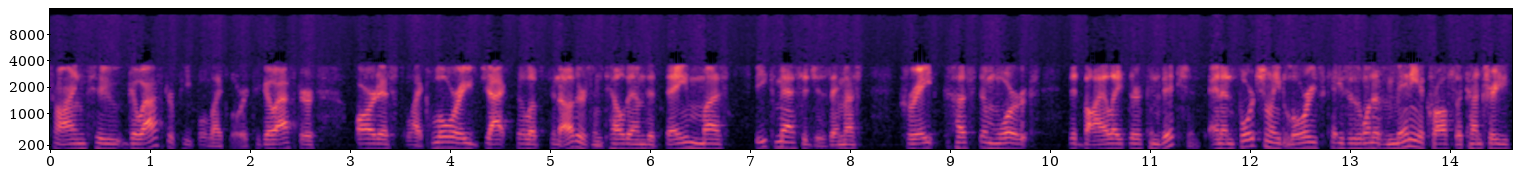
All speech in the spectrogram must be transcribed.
trying to go after people like Lori, to go after artists like Lori, Jack Phillips, and others, and tell them that they must speak messages, they must create custom works that violate their convictions. And unfortunately, Lori's case is one of many across the country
